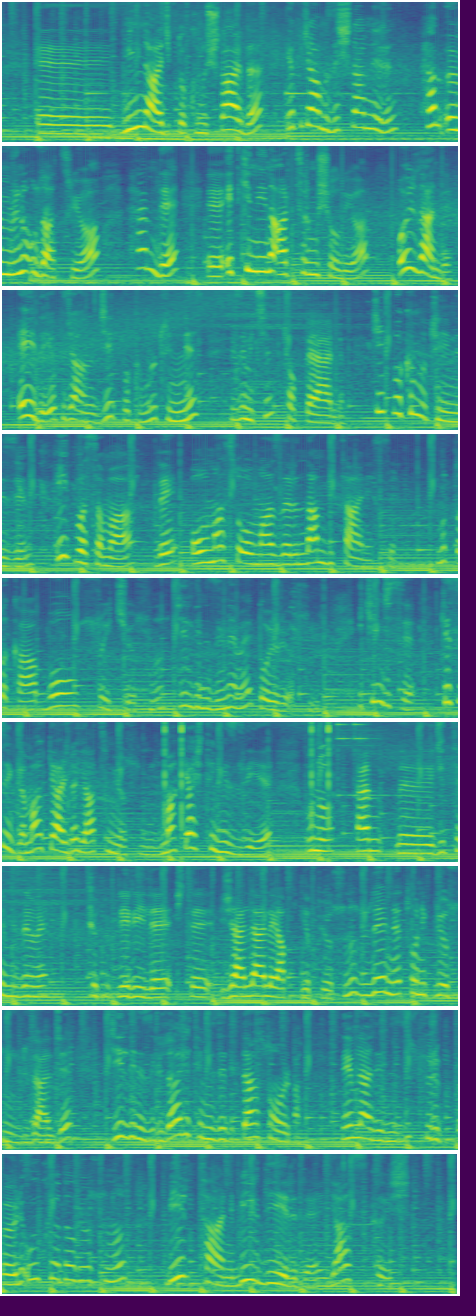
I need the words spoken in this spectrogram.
e, minnacık dokunuşlar da yapacağımız işlemlerin hem ömrünü uzatıyor hem de e, etkinliğini arttırmış oluyor. O yüzden de evde yapacağınız cilt bakım rutininiz bizim için çok değerli. Cilt bakım rutininizin ilk basamağı ve olmazsa olmazlarından bir tanesi. Mutlaka bol su içiyorsunuz, cildinizi neme doyuruyorsunuz. İkincisi kesinlikle makyajla yatmıyorsunuz. Makyaj temizliği bunu hem e, cilt temizleme köpükleriyle işte jellerle yap, yapıyorsunuz. Üzerine tonikliyorsunuz güzelce. Cildinizi güzelce temizledikten sonra nemlendirdiğinizi sürüp öyle uykuya dalıyorsunuz. Bir tane bir diğeri de yaz kış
